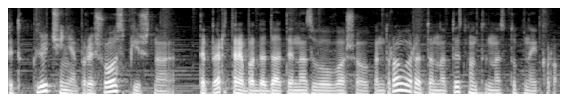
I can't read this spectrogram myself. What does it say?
Підключення пройшло успішно. Тепер треба додати назву вашого контролера та натиснути наступний крок.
